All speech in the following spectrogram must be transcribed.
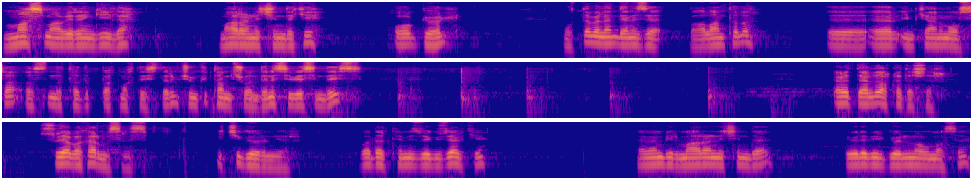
Masmavi rengiyle mağaranın içindeki o göl muhtemelen denize bağlantılı. Ee, eğer imkanım olsa aslında tadıp bakmak da isterim. Çünkü tam şu an deniz seviyesindeyiz. Evet değerli arkadaşlar. Suya bakar mısınız? İçi görünüyor. O kadar temiz ve güzel ki hemen bir mağaranın içinde böyle bir gölün olması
